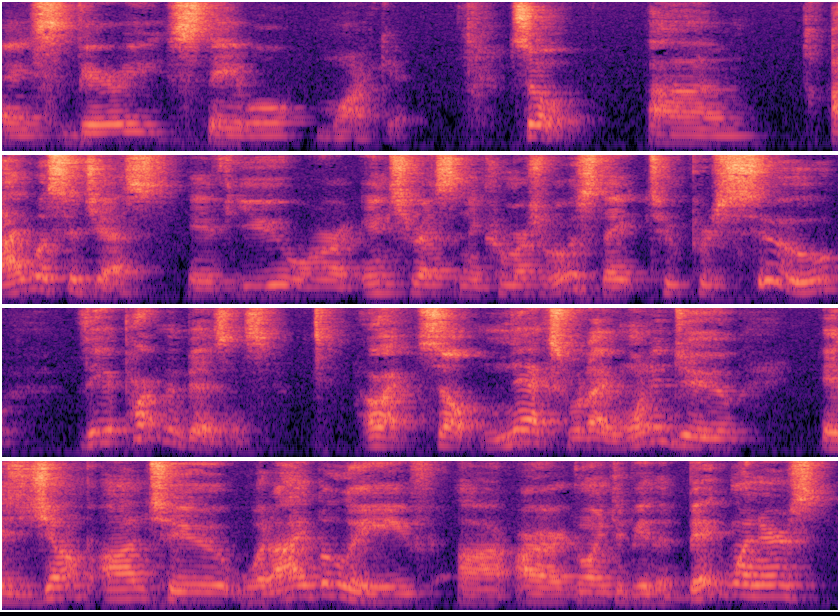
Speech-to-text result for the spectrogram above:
a very stable market. So um, I would suggest if you are interested in commercial real estate to pursue the apartment business. All right, so next what I want to do is jump onto what I believe are, are going to be the big winners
